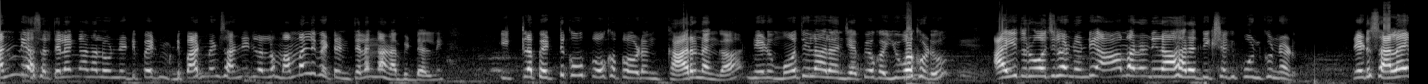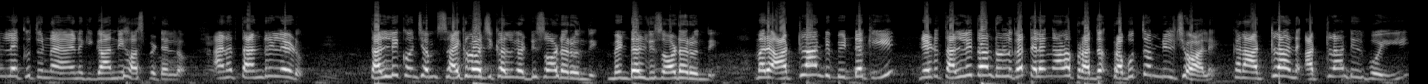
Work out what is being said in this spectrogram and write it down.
అన్ని అసలు తెలంగాణలో ఉండే డిపార్ట్ డిపార్ట్మెంట్స్ అన్నింటిలో మమ్మల్ని పెట్టండి తెలంగాణ బిడ్డల్ని. ఇట్లా పెట్టుకోపోకపోవడం కారణంగా నేడు మోతిలాల్ అని చెప్పి ఒక యువకుడు ఐదు రోజుల నుండి ఆమరణ నిరాహార దీక్షకి పూనుకున్నాడు. నేడు సలైన్లు ఎక్కుతున్నాయి ఆయనకి గాంధీ హాస్పిటల్లో. ఆయన తండ్రి లేడు. తల్లి కొంచెం సైకలాజికల్గా డిసార్డర్ ఉంది మెంటల్ డిసార్డర్ ఉంది. మరి అట్లాంటి బిడ్డకి నేడు తల్లిదండ్రులుగా తెలంగాణ ప్రద ప్రభుత్వం నిల్చోవాలి. కానీ అట్లా అట్లాంటిది పోయి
